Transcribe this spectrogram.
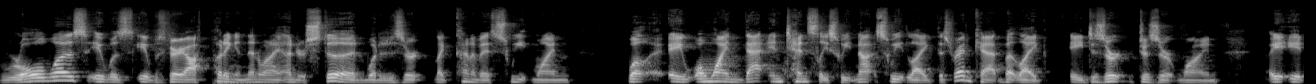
role was, it was it was very off putting. And then when I understood what a dessert, like kind of a sweet wine, well, a, a wine that intensely sweet, not sweet like this red cat, but like a dessert dessert wine, it, it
